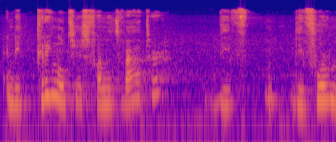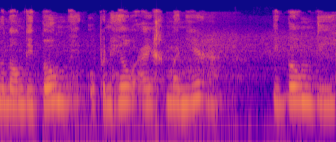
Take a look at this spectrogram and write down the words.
En die kringeltjes van het water, die, die vormen dan die boom op een heel eigen manier. Die boom die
